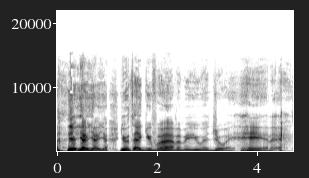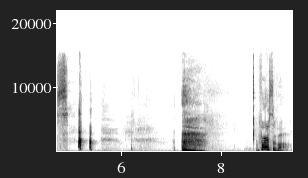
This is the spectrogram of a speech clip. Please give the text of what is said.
Yeah, yeah, yeah, yeah. You thank you for having me. You enjoy head ass. First of all,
